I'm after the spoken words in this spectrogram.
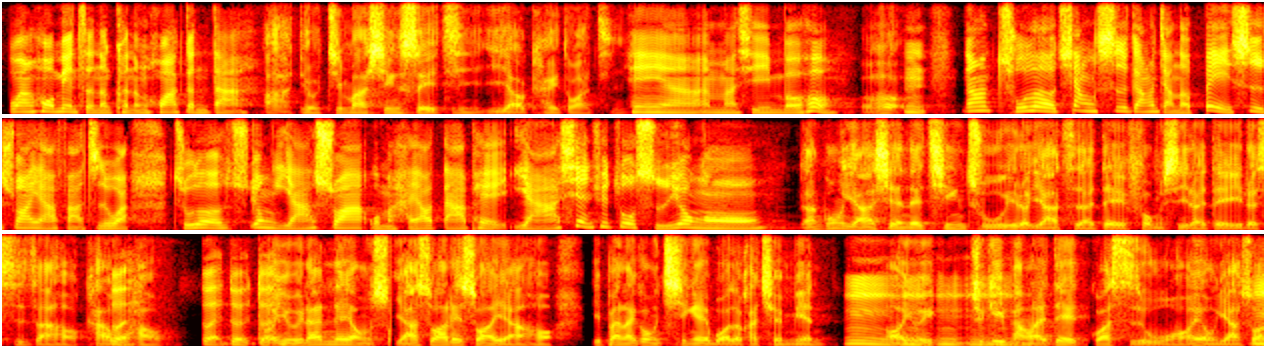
不然后面可能可能花更大啊。对，起码新税钱也要开大钱。嘿呀，嘛是不好，不好。嗯，那除了像是刚刚讲的背式刷牙法之外，除了用牙刷，我们还要搭配牙线去做使用哦。人工牙线来清除一个牙齿来对缝隙来对一个实在哈，看不好。对对对，因为咱那种牙刷的刷牙哈，一般来讲清的无都较全面，嗯，哦，因为去地旁来对刮食物哦，用牙刷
